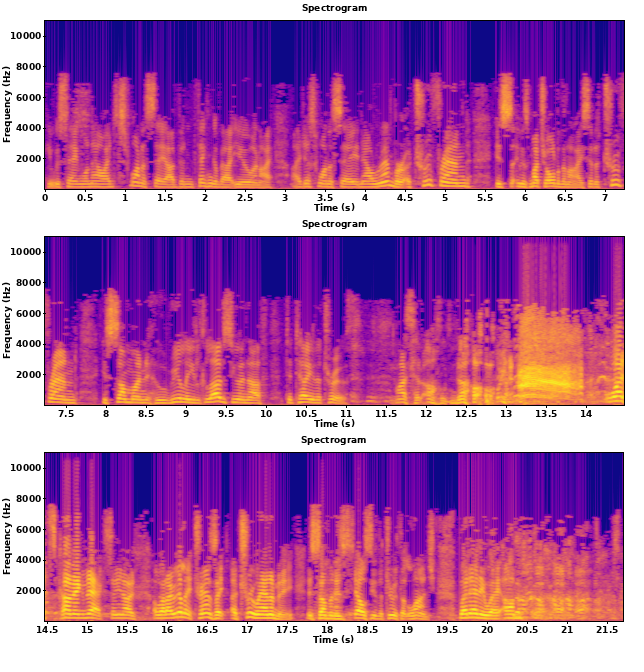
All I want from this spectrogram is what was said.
he was saying, well, now I just want to say I've been thinking about you, and I, I just want to say, now remember, a true friend is, he was much older than I. He said, a true friend is someone who really loves you enough to tell you the truth. And I said, oh no. What's coming next? So, you know, what I really translate, a true enemy is someone who tells you the truth at lunch. But anyway, um,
